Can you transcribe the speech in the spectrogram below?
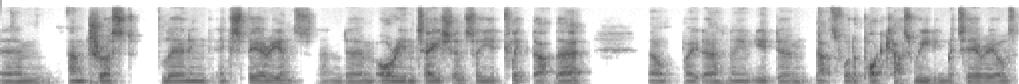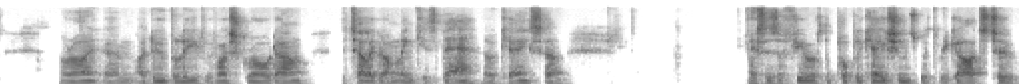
um, and trust learning experience and um, orientation. So you'd click that there. Oh, wait there. No, you'd um, that's for the podcast reading materials. All right. Um, I do believe if I scroll down, the telegram link is there okay so this is a few of the publications with regards to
